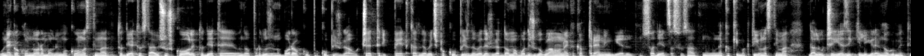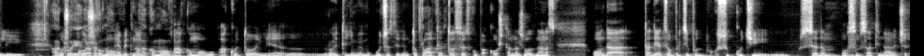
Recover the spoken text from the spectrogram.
u nekakvim normalnim okolnostima to dijete ostaviš u školi, to dijete je onda u produženom boravku, pokupiš ga u 4, 5, kad ga već pokupiš, dovedeš ga doma, vodiš ga uglavnom nekakav trening, jer sva djeca su u nekakvim aktivnostima, da li uče jezik ili igraju nogomet ili ako, koš, ako mogu, nebitno. Ako mogu. Ako mogu, ako to im je, e, roditelji imaju mogućnosti da im to plate, a to sve skupa košta, nažalost, danas, onda ta djeca u principu su kući u 7-8 sati na večer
